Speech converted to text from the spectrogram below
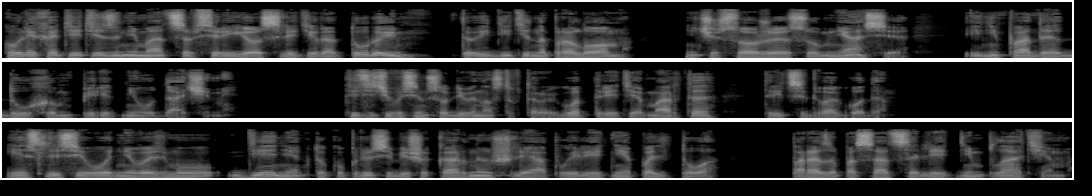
Коли хотите заниматься всерьез литературой, то идите на пролом, ничего же сумняся и не падая духом перед неудачами. 1892 год, 3 марта, 32 года. Если сегодня возьму денег, то куплю себе шикарную шляпу и летнее пальто. Пора запасаться летним платьем.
